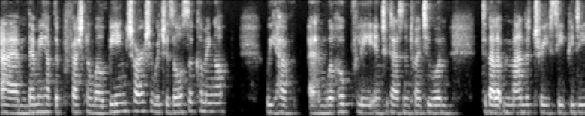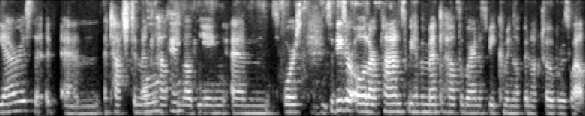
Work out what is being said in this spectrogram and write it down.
Um, then we have the professional well-being charter, which is also coming up. We have, um, will hopefully in 2021 develop mandatory CPD hours that um, attached to mental okay. health and well-being um, support. So these are all our plans. We have a mental health awareness week coming up in October as well.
